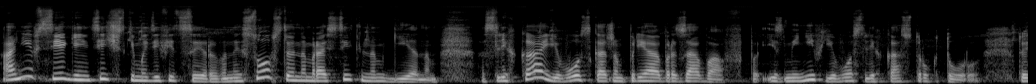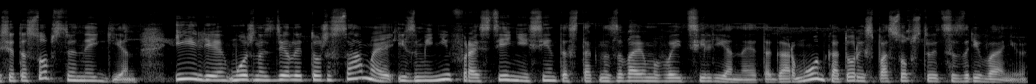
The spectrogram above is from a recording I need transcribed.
они все генетически модифицированы собственным растительным геном, слегка его, скажем, преобразовав, изменив его слегка структуру. То есть это собственный ген. Или можно сделать то же самое, изменив в растении синтез так называемого этилена. Это гормон, который способствует созреванию.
